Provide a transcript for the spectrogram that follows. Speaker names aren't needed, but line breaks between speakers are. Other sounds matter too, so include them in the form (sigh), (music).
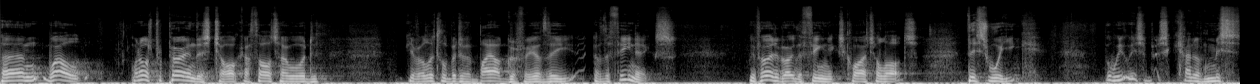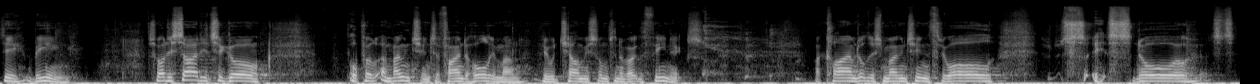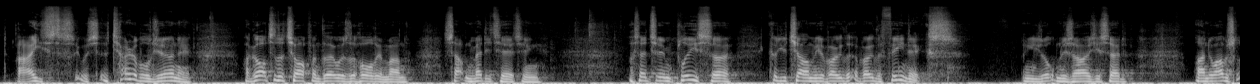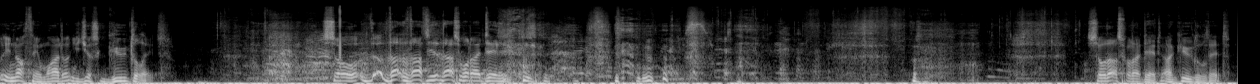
Um, well, when I was preparing this talk, I thought I would give a little bit of a biography of the of the phoenix. We've heard about the phoenix quite a lot this week, but we, it's, a kind of misty being. So I decided to go up a, a mountain to find a holy man who would tell me something about the phoenix. I climbed up this mountain through all it's snow, ice. It was a terrible journey. I got to the top and there was the holy man sat meditating. I said to him, Please, sir, could you tell me about the, about the phoenix? And he opened his eyes. He said, I know absolutely nothing. Why don't you just Google it? (laughs) so th- that, that is, that's what I did. (laughs) so that's what I did. I Googled it.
